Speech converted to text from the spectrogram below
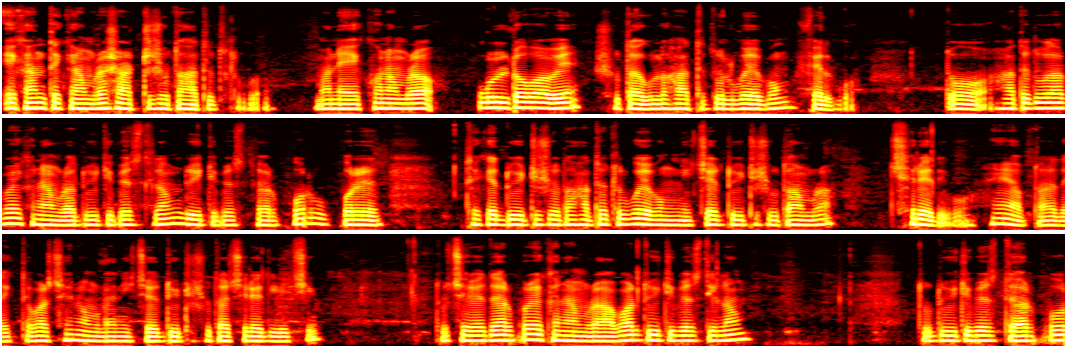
এখান থেকে আমরা ষাটটি সুতা হাতে তুলব। মানে এখন আমরা উল্টোভাবে সুতাগুলো হাতে তুলব এবং ফেলব। তো হাতে তোলার পর এখানে আমরা দুইটি পেস দিলাম। দুইটি পেস দেওয়ার পর উপরের থেকে দুইটি সুতা হাতে তুলব এবং নিচের দুইটি সুতা আমরা ছেড়ে দিব। হ্যাঁ আপনারা দেখতে পাচ্ছেন আমরা নিচের দুইটি সুতা ছেড়ে দিয়েছি। তো ছেড়ে দেওয়ার পর এখানে আমরা আবার দুইটি পেস দিলাম। তো দুইটি পেস দেওয়ার পর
